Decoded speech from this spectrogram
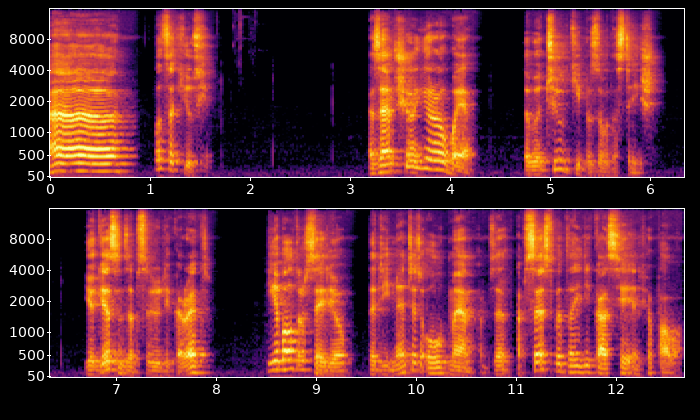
Uh, let's accuse him. As I'm sure you're aware, there were two keepers of the station. Your guess is absolutely correct. Theobald Orsellio, the demented old man obs- obsessed with Lady Cassia and her power.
